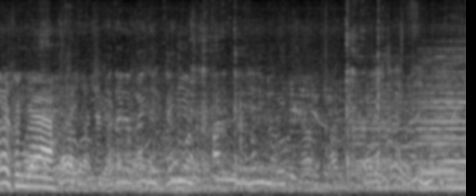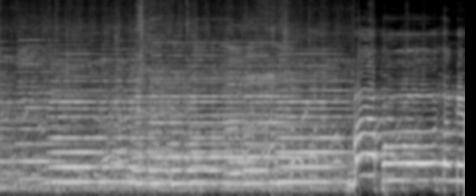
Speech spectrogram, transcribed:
એ સમજ્યા બાપુ તમને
